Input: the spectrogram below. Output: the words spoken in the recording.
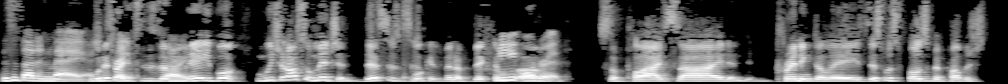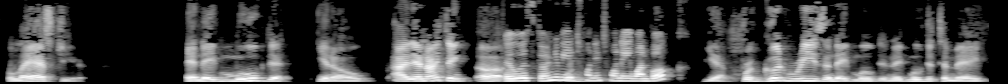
this is out in May. I well, that's say. right. This is Sorry. a May book. We should also mention this is book has been a victim Pre-order of it. supply side and printing delays. This was supposed to have been published last year, and they moved it. You know, I, and I think uh, it was going to be for, a 2021 book. Yeah, for good reason they've moved it. and They've moved it to May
